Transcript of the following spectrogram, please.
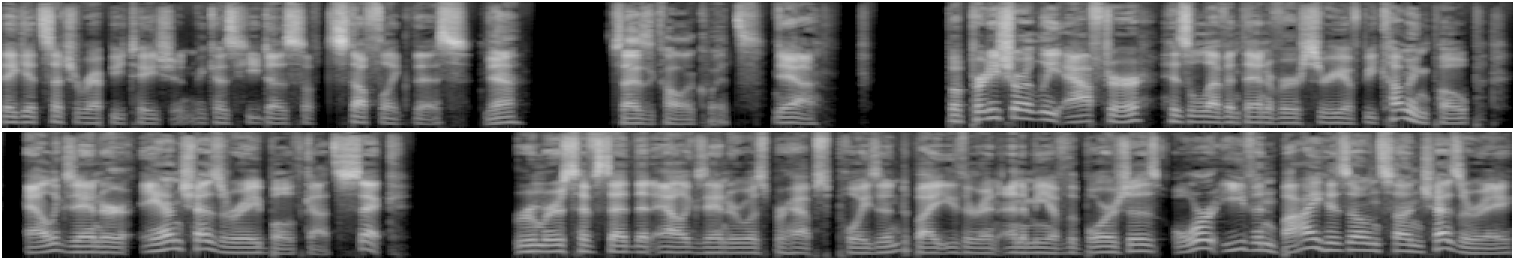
they get such a reputation because he does stuff- stuff like this. Yeah. Decides to call it quits. Yeah. But pretty shortly after his 11th anniversary of becoming Pope, Alexander and Cesare both got sick. Rumors have said that Alexander was perhaps poisoned by either an enemy of the Borgias or even by his own son Cesare,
